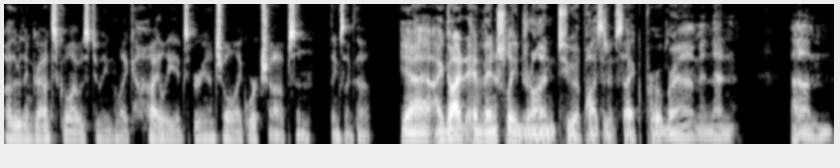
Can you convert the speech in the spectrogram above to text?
other than grad school. I was doing like highly experiential, like workshops and things like that. Yeah, I got eventually drawn to a positive psych program and then um,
